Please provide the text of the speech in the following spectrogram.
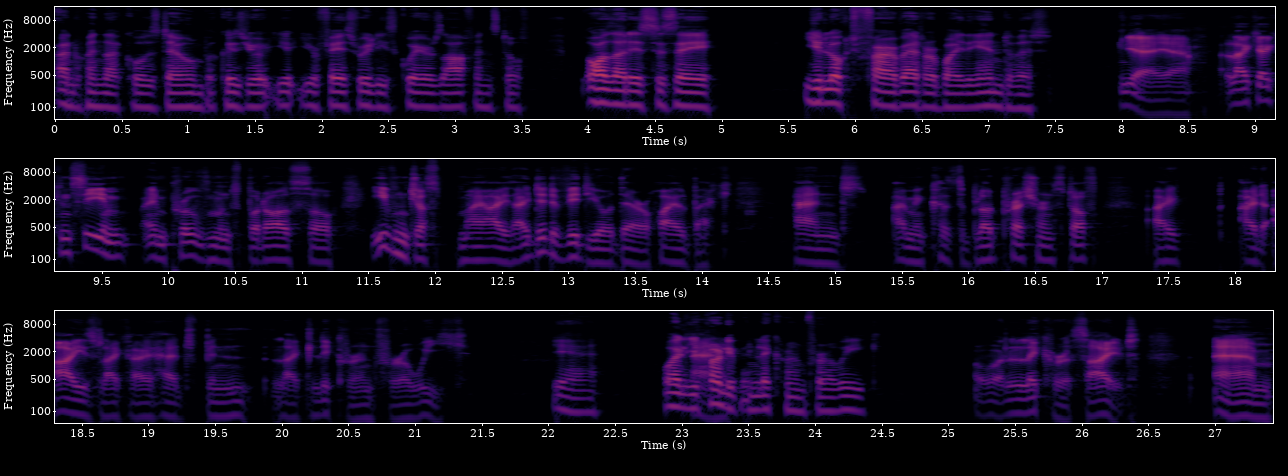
and when that goes down because your, your, your face really squares off and stuff. All that is to say, you looked far better by the end of it. Yeah, yeah. Like I can see Im- improvements, but also even just my eyes. I did a video there a while back, and I mean, cause the blood pressure and stuff, I I had eyes like I had been like liquoring for a week. Yeah. Well, you've Um, probably been liquoring for a week. Liquor aside, um,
